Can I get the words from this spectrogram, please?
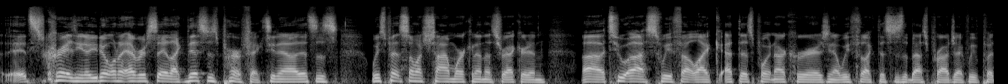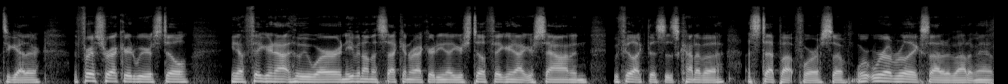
it's crazy. You know, you don't want to ever say like this is perfect. You know, this is we spent so much time working on this record, and uh, to us, we felt like at this point in our careers, you know, we feel like this is the best project we've put together. The first record, we were still, you know, figuring out who we were, and even on the second record, you know, you're still figuring out your sound, and we feel like this is kind of a, a step up for us. So we're we're really excited about it, man.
